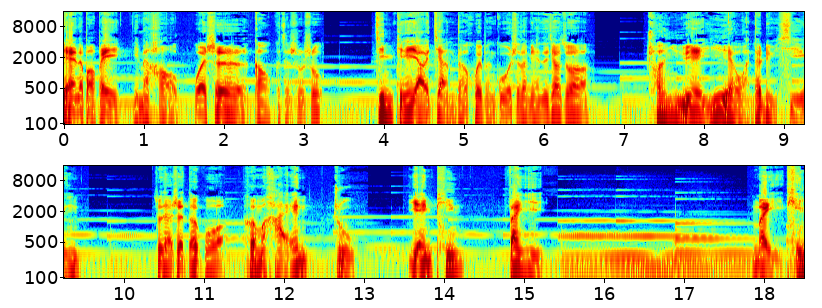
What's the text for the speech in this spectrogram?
亲爱的宝贝，你们好，我是高个子叔叔。今天要讲的绘本故事的名字叫做《穿越夜晚的旅行》，作者是德国赫姆海恩著，严拼翻译。每天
